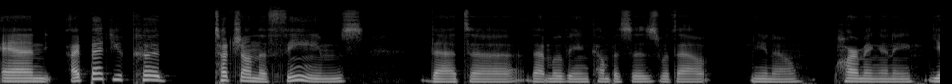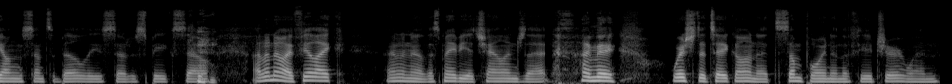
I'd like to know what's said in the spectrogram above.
And I bet you could touch on the themes that uh, that movie encompasses without, you know, harming any young sensibilities, so to speak. So I don't know. I feel like I don't know. This may be a challenge that I may wish to take on at some point in the future when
